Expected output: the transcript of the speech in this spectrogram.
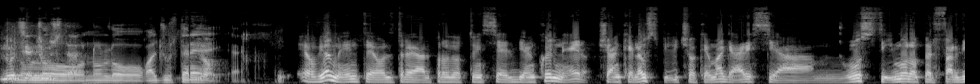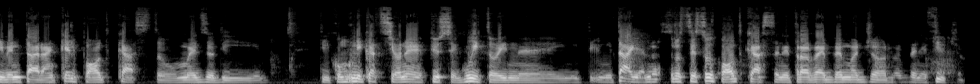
non, non, lo, non lo, aggiusterei. No. Ecco. E ovviamente oltre al prodotto in sé, il bianco e il nero, c'è anche l'auspicio che magari sia mm, uno stimolo per far diventare anche il podcast un mezzo di, di comunicazione più seguito in, in, in Italia. Il nostro stesso podcast ne trarrebbe maggior beneficio.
